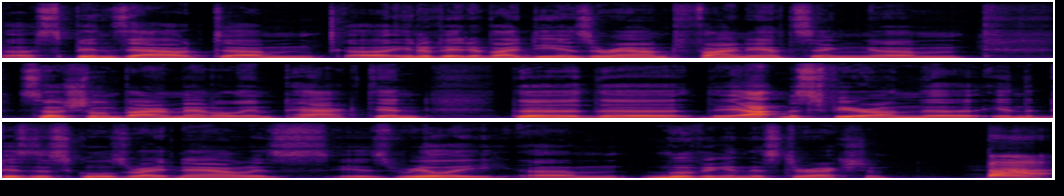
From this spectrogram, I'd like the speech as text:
uh spins out um, uh, innovative ideas around financing um, social environmental impact. And the, the the atmosphere on the in the business schools right now is is really um, moving in this direction. But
